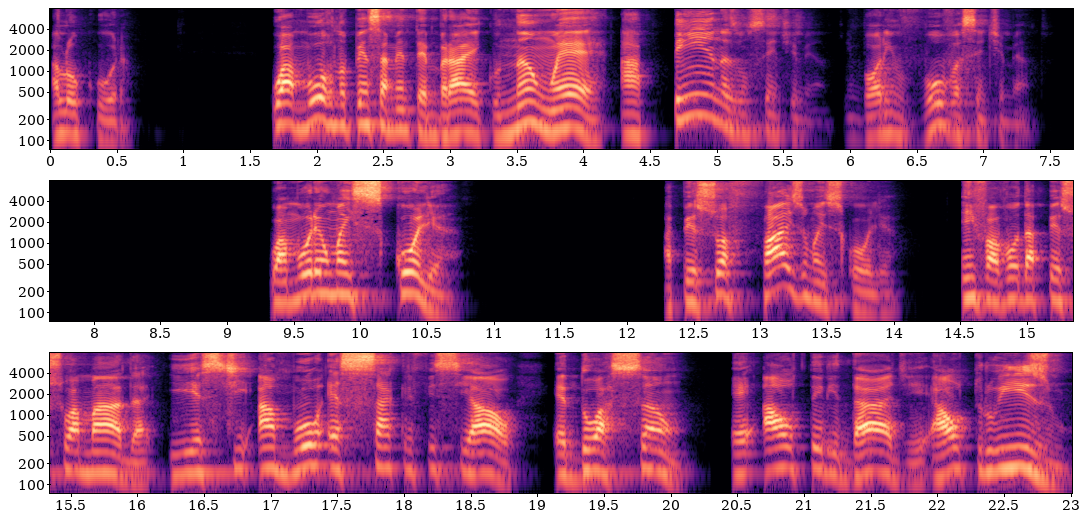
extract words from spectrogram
a loucura. O amor no pensamento hebraico não é apenas um sentimento, embora envolva sentimento. O amor é uma escolha a pessoa faz uma escolha em favor da pessoa amada e este amor é sacrificial, é doação, é alteridade, é altruísmo.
